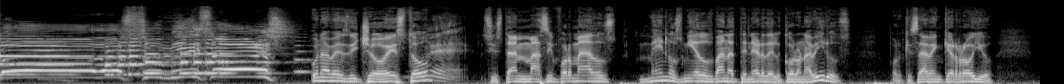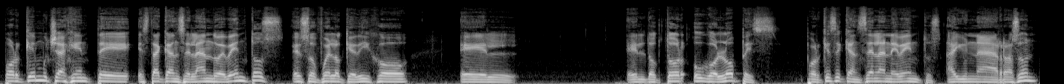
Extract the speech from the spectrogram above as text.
¡Todos sumisos! Una vez dicho esto, si están más informados, menos miedos van a tener del coronavirus, porque saben qué rollo. ¿Por qué mucha gente está cancelando eventos? Eso fue lo que dijo el, el doctor Hugo López. ¿Por qué se cancelan eventos? Hay una razón.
